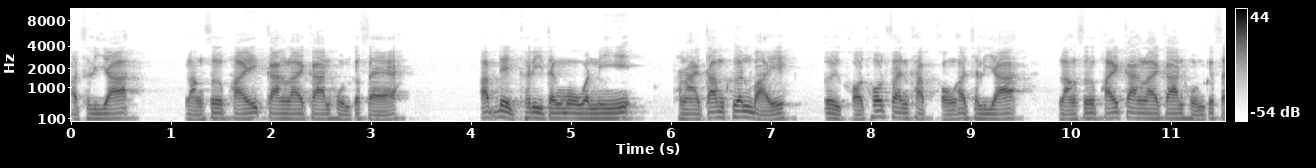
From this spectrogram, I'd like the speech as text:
อัจฉริยะ หลังเซอร์ไพรส์กลางรายการโหนกระแส อัปเดตคดีแตงโมวันนี้ ทนายตั้มเคลื่อนไหว เอ่ยขอโทษแฟนคลับของอัจฉริยะ หลังเซอร์ไพรส์กลางรายการโหนกระแส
